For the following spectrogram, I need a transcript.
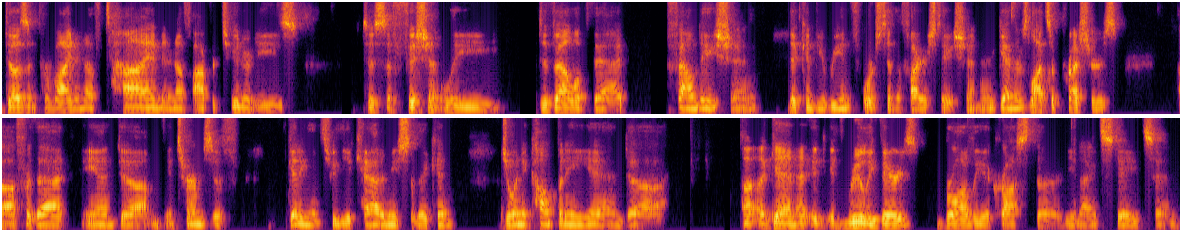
doesn't provide enough time and enough opportunities to sufficiently develop that foundation that can be reinforced in the fire station. And again, there's lots of pressures uh, for that, and um, in terms of getting them through the academy so they can join a company. And uh, uh, again, it, it, really varies broadly across the, the United States. And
